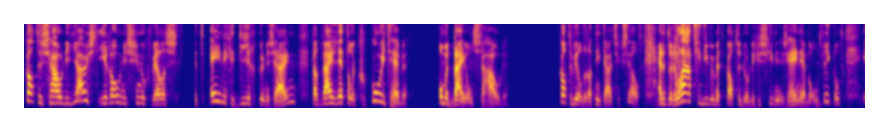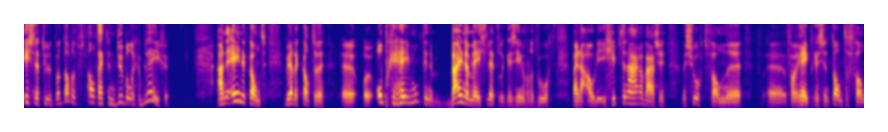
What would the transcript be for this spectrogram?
Katten zouden juist ironisch genoeg wel eens het enige dier kunnen zijn dat wij letterlijk gekooid hebben om het bij ons te houden. Katten wilden dat niet uit zichzelf. En de relatie die we met katten door de geschiedenis heen hebben ontwikkeld, is natuurlijk wat dat betreft altijd een dubbele gebleven. Aan de ene kant werden katten uh, opgehemeld, in de bijna meest letterlijke zin van het woord, bij de oude Egyptenaren, waar ze een soort van, uh, van representanten van,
